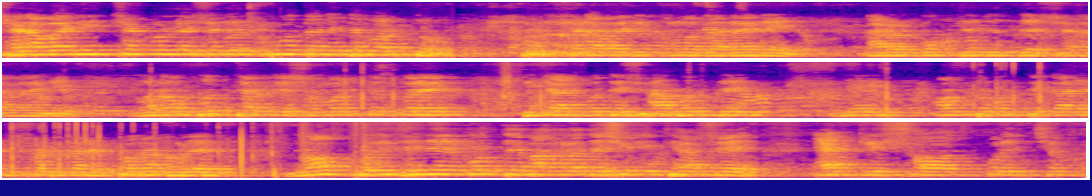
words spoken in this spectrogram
সেনাবাহিনী ইচ্ছা করলে সেদিন ক্ষমতা নিতে পারতো সেনাবাহিনী ক্ষমতা নেয়নি। কারণ মুক্তিযুদ্ধের সেনাবাহিনী গণঅভ্যুত্থানকে সমর্থন করে বিচারপতি শাহাবুদ্দিন যে অন্তর্বর্তীকালীন সরকারের প্রধান হলেন, নব্বই দিনের মধ্যে বাংলাদেশের ইতিহাসে একটি সৎ, পরিচ্ছন্ন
